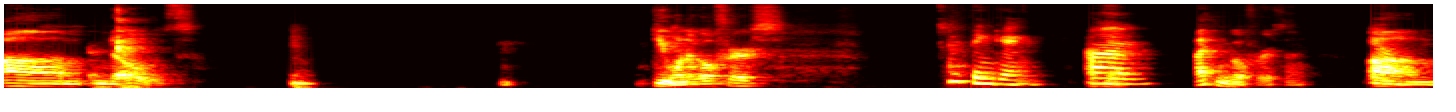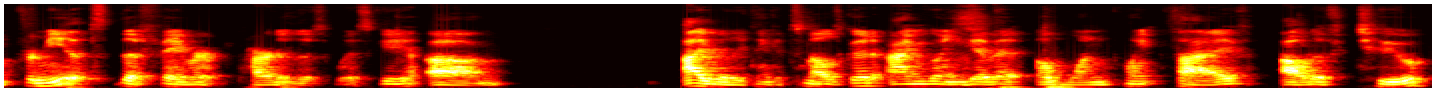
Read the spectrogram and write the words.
Um, nose. Do you want to go first? I'm thinking. Okay. Um, I can go first then. Yeah. Um, for me, it's the favorite part of this whiskey. Um, I really think it smells good. I'm going to give it a 1.5 out of 2.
